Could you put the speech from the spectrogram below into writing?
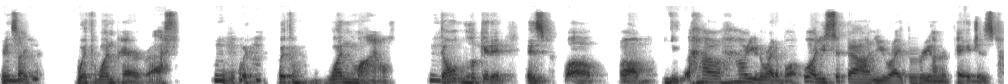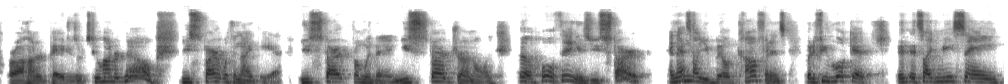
And it's mm-hmm. like with one paragraph, mm-hmm. with, with one mile. Mm-hmm. Don't look at it as, well, well, um, how, how are you going to write a book? Well, you sit down and you write 300 pages or 100 pages or 200. No, you start with an idea. You start from within. You start journaling. The whole thing is you start And that's how you build confidence. But if you look at it, it's like me saying,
